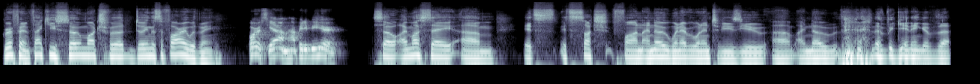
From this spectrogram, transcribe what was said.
Griffin, thank you so much for doing the safari with me. Of course, yeah, I'm happy to be here. So I must say, um, it's it's such fun. I know when everyone interviews you, um, I know the, the, beginning of the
